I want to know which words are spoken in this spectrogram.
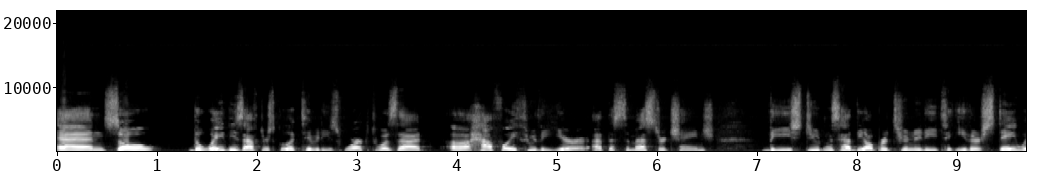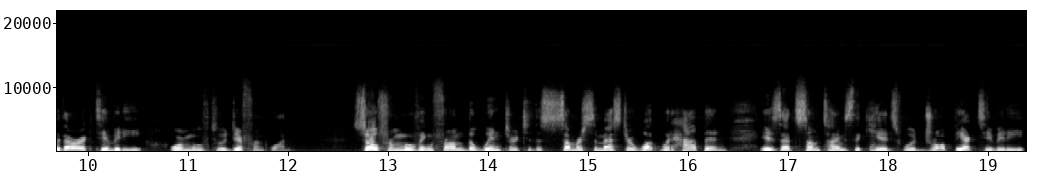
And so the way these after school activities worked was that uh, halfway through the year at the semester change, the students had the opportunity to either stay with our activity or move to a different one. So, from moving from the winter to the summer semester, what would happen is that sometimes the kids would drop the activity,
